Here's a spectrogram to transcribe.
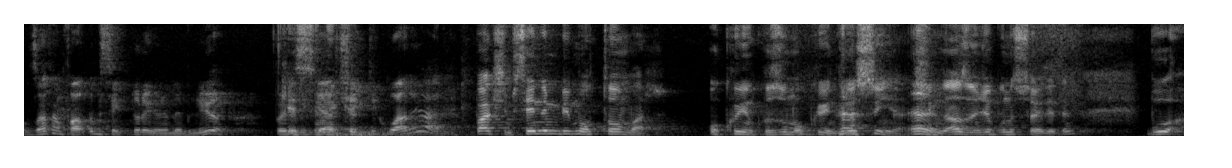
zaten farklı bir sektöre yönelebiliyor. Böyle Kesinlikle. bir gerçeklik var yani. Bak şimdi senin bir motton var. Okuyun kuzum okuyun diyorsun ya. evet. Şimdi az önce bunu söyledin. Bu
